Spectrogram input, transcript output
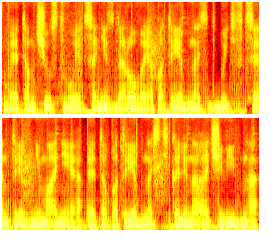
В этом чувствуется нездоровая потребность быть в центре внимания, эта потребность Калина очевидна.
